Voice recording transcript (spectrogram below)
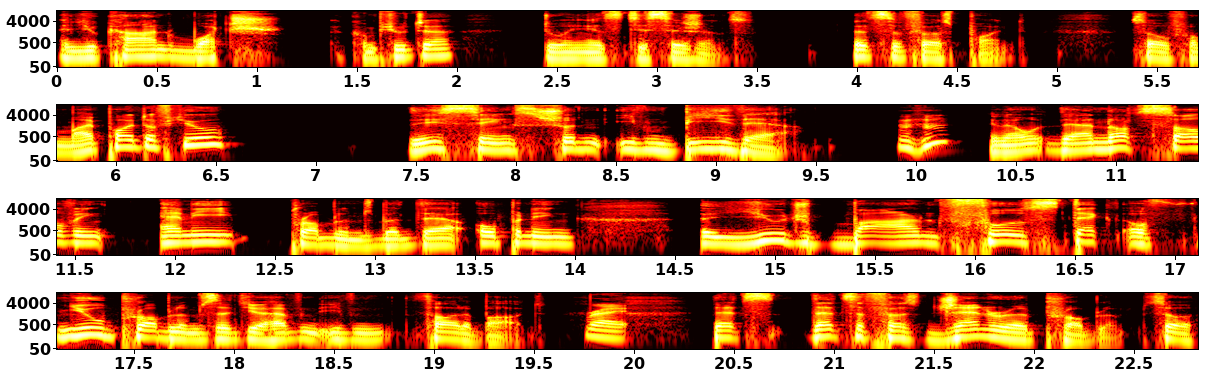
and you can't watch a computer doing its decisions that's the first point so from my point of view these things shouldn't even be there mm-hmm. you know they're not solving any problems but they're opening a huge barn full stack of new problems that you haven't even thought about. Right. That's that's the first general problem. So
